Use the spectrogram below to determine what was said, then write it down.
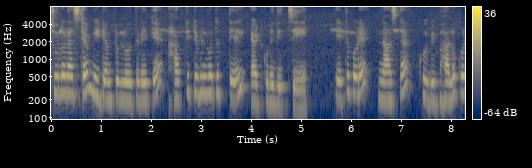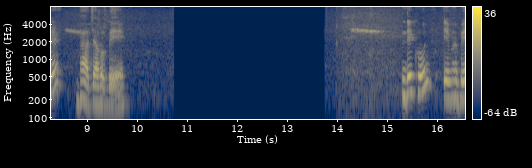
চুলা রাসটা মিডিয়াম টু লোতে রেখে হাফ টি টেবিল মতো তেল অ্যাড করে দিচ্ছি। এতে করে নাস্তা খুবই ভালো করে ভাজা হবে। দেখুন, এভাবে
